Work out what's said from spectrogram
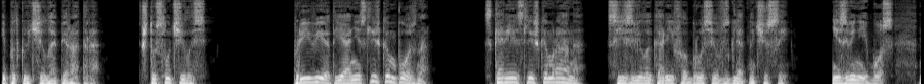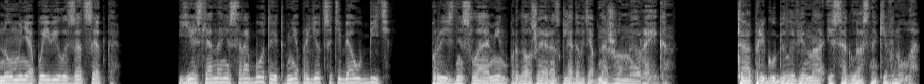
и подключила оператора. «Что случилось?» «Привет, я не слишком поздно?» «Скорее, слишком рано», — съязвила Карифа, бросив взгляд на часы. «Извини, босс, но у меня появилась зацепка. Если она не сработает, мне придется тебя убить», — произнесла Амин, продолжая разглядывать обнаженную Рейган. Та пригубила вина и согласно кивнула.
